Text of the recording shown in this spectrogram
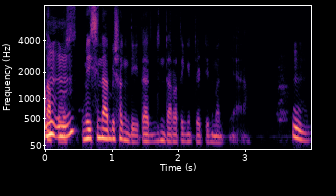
Tapos, may sinabi siyang date, dun darating yung 13 month niya. Mm.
